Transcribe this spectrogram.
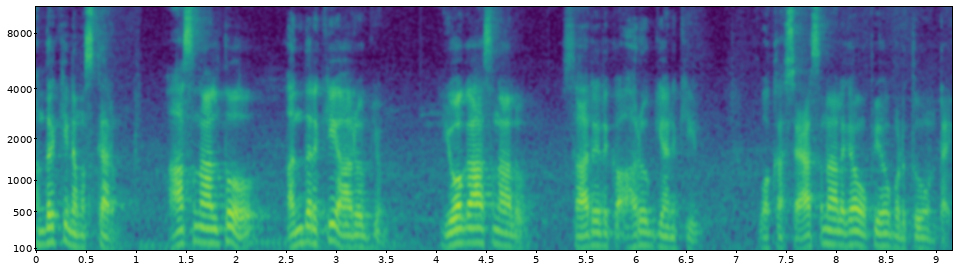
అందరికీ నమస్కారం. ఆసనాలతో అందరికీ ఆరోగ్యం. యోగాసనాలు శారీరక ఆరోగ్యానికి ఒక శాసనాలుగా ఉపయోగపడుతూ ఉంటాయి.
